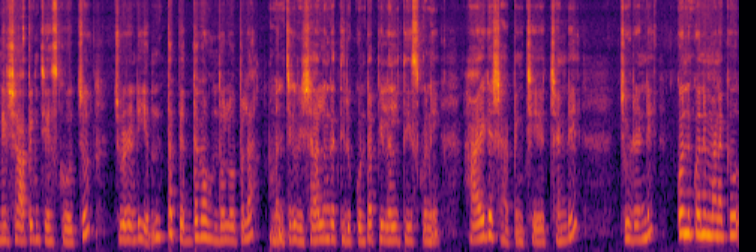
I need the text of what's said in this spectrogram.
మీరు షాపింగ్ చేసుకోవచ్చు. చూడండి ఎంత పెద్దగా ఉందో లోపల. మంచిగా విశాలంగా తిరుక్కుంటా పిల్లలు తీసుకుని హాయిగా షాపింగ్ చేయొచ్చండి. చూడండి. కొన్ని కొన్ని మనకు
